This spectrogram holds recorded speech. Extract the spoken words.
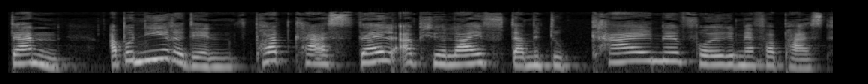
Dann abonniere den Podcast Style Up Your Life, damit du keine Folge mehr verpasst,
